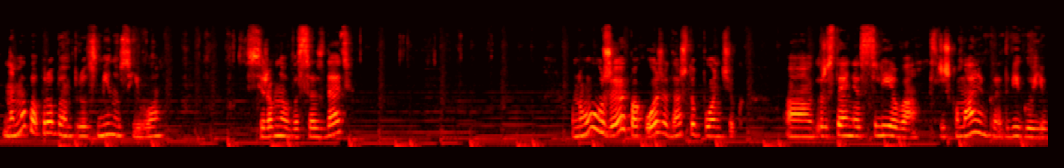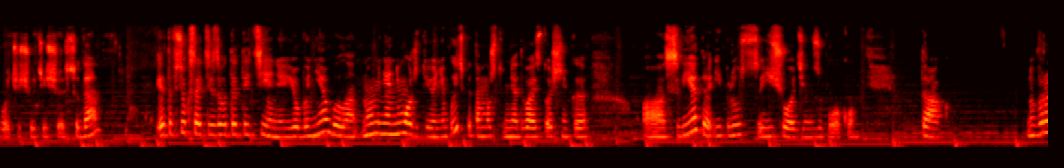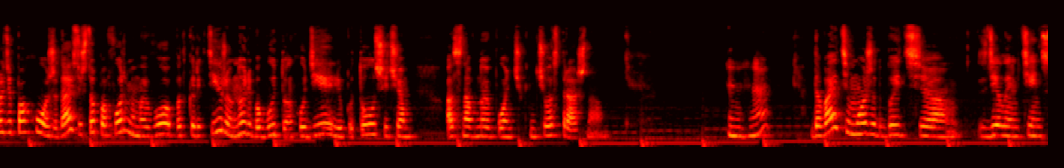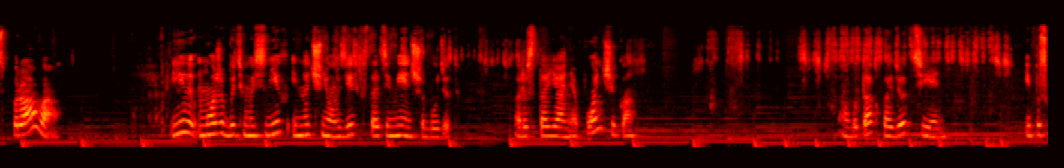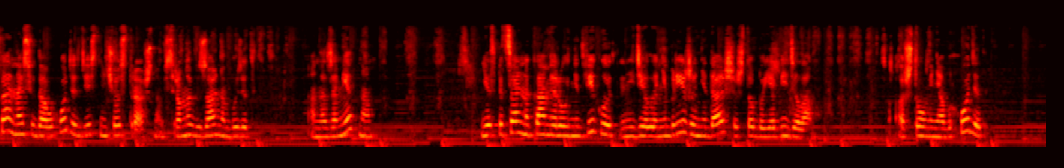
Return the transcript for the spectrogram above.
Но мы попробуем плюс-минус его все равно воссоздать. Ну, уже похоже, да, что пончик. А, расстояние слева слишком маленькое, двигаю его чуть-чуть еще сюда. Это все, кстати, из-за вот этой тени. Ее бы не было. Но у меня не может ее не быть, потому что у меня два источника э, света и плюс еще один сбоку. Так. Ну, вроде похоже, да? Если что, по форме мы его подкорректируем. Ну, либо будет он худее, либо толще, чем основной пончик. Ничего страшного. Угу. Давайте, может быть, э, сделаем тень справа. И, может быть, мы с них и начнем. Здесь, кстати, меньше будет расстояние пончика. А вот так пойдет тень. И пускай она сюда уходит, здесь ничего страшного. Все равно визуально будет она заметна. Я специально камеру не двигаю, не делаю ни ближе, ни дальше, чтобы я видела, что у меня выходит.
